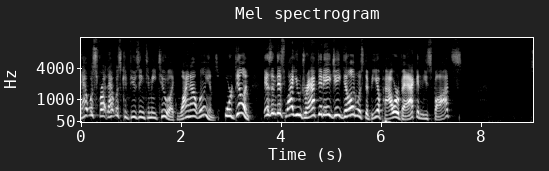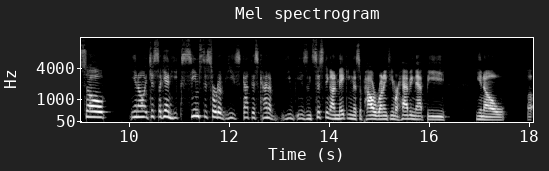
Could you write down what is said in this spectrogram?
That was fr- that was confusing to me too. Like, why not Williams or Dillon? Isn't this why you drafted AJ Dillon was to be a power back in these spots? So, you know, it just again he seems to sort of he's got this kind of he, is insisting on making this a power running team or having that be, you know, a,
